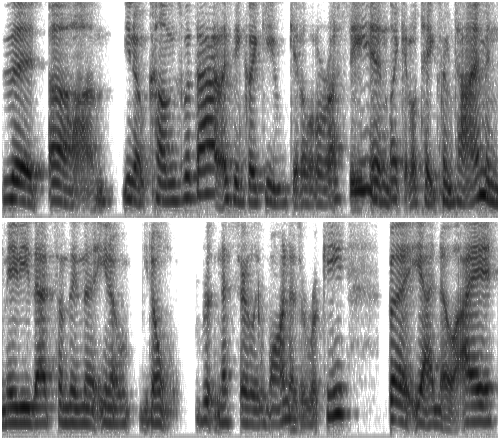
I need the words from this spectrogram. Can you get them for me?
That um you know comes with that. I think like you get a little rusty and like it'll take some time and maybe that's something that you know you don't necessarily want as a rookie. But yeah no i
